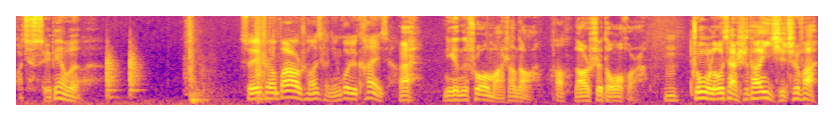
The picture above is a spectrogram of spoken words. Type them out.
我就随便问问。隋医生，八号床，请您过去看一下。哎，你跟他说我马上到。好，老师等我会儿啊。嗯，中午楼下食堂一起吃饭。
